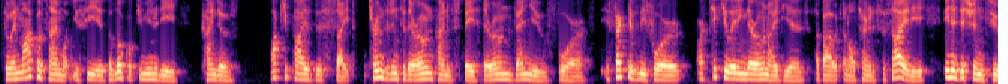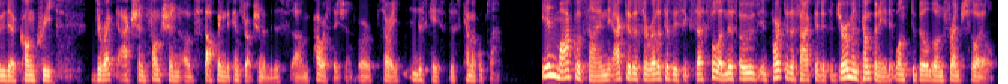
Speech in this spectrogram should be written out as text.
So in Marckolsheim, what you see is the local community kind of occupies this site, turns it into their own kind of space, their own venue for effectively for articulating their own ideas about an alternative society, in addition to the concrete direct action function of stopping the construction of this um, power station, or sorry, in this case, this chemical plant. In Marckolsheim, the activists are relatively successful, and this owes in part to the fact that it's a German company that wants to build on French soil.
